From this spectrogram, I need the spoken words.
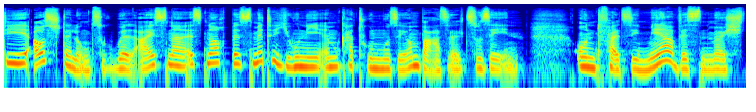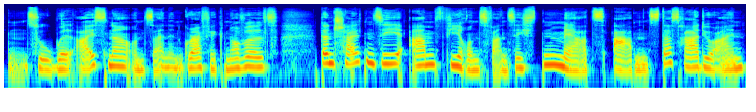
Die Ausstellung zu Will Eisner ist noch bis Mitte Juni im Cartoon Museum Basel zu sehen. Und falls Sie mehr wissen möchten zu Will Eisner und seinen Graphic Novels, dann schalten Sie am 24. März abends das Radio ein.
